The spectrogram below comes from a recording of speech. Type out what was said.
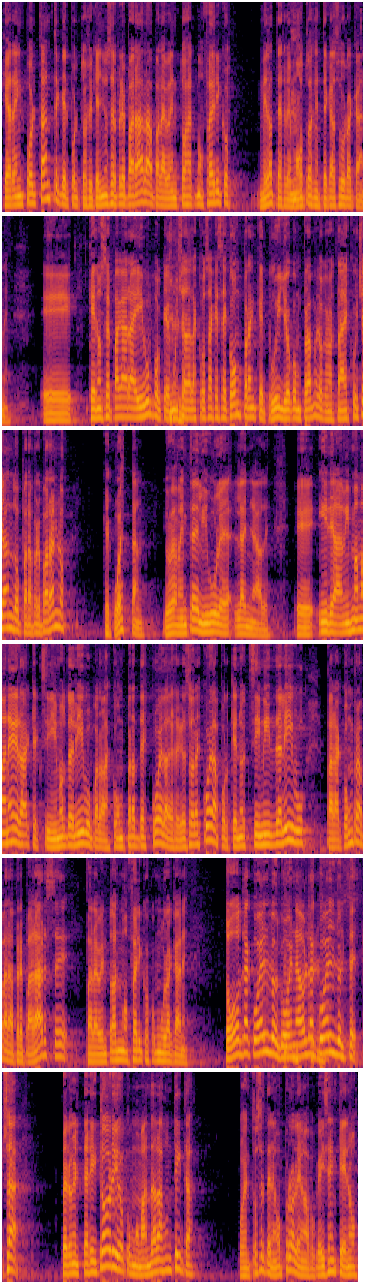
que era importante que el puertorriqueño se preparara para eventos atmosféricos, mira, terremotos, en este caso huracanes. Eh, que no se pagara IBU, porque muchas de las cosas que se compran, que tú y yo compramos y los que nos están escuchando, para prepararnos, que cuestan. Y obviamente el IBU le, añade. Eh, y de la misma manera que eximimos del IBU para las compras de escuela, de regreso a la escuela, ¿por qué no eximir del IBU para compra, para prepararse para eventos atmosféricos como huracanes? Todos de acuerdo, el gobernador de acuerdo, el o sea, pero en el territorio, como manda la Juntita, pues entonces tenemos problemas, porque dicen que no.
